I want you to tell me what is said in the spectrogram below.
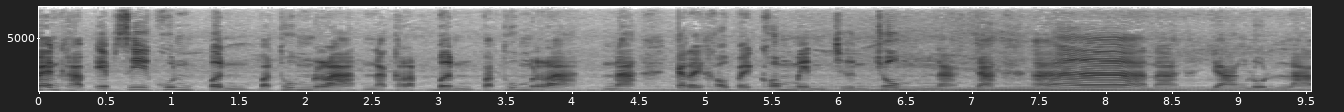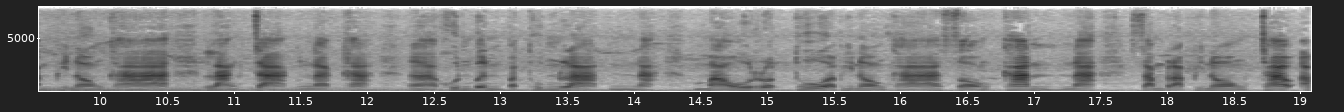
แฟนคลับ FC คุณเปิ้ลปทุมราชนะครับ เบิ้ลปทุมราชนะ ก็ได้เข้าไปคอมเมนต์ชื่นชมนะจ๊ะอ่านะยางลุ่นหลามพี่น้องขาหลังจากนะคะคุณเบิ้ลปทุมราชนะเหมารถทั่วพี่น้องขาสองขั้นนะสำหรับพี่น้องชาวอ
